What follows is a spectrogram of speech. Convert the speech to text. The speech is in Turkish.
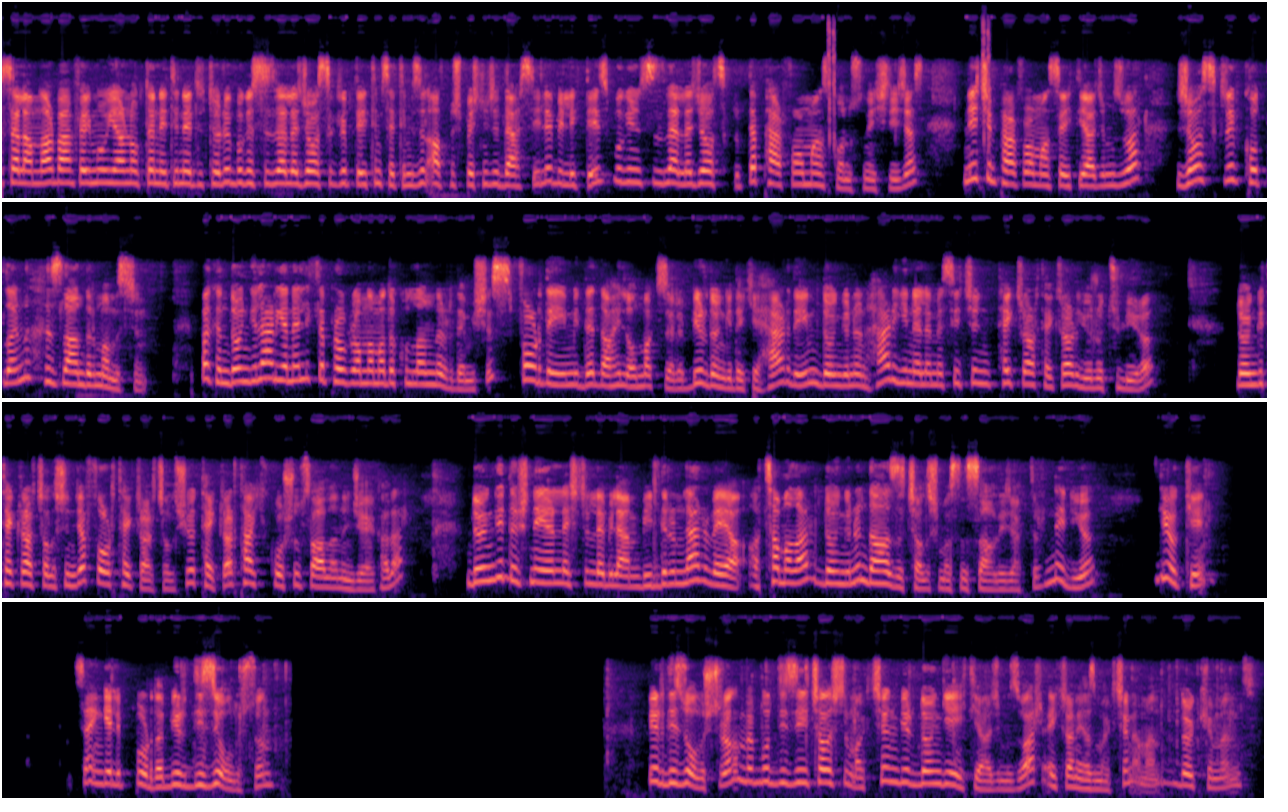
Selamlar ben Fehmi Uyar.net'in editörü. Bugün sizlerle JavaScript eğitim setimizin 65. dersiyle birlikteyiz. Bugün sizlerle JavaScript'te performans konusunu işleyeceğiz. Niçin performansa ihtiyacımız var? JavaScript kodlarını hızlandırmamız için. Bakın döngüler genellikle programlamada kullanılır demişiz. For deyimi de dahil olmak üzere bir döngüdeki her deyim döngünün her yinelemesi için tekrar tekrar yürütülüyor. Döngü tekrar çalışınca for tekrar çalışıyor. Tekrar ta ki koşul sağlanıncaya kadar. Döngü dışına yerleştirilebilen bildirimler veya atamalar döngünün daha hızlı çalışmasını sağlayacaktır. Ne diyor? Diyor ki sen gelip burada bir dizi oluşsun. Bir dizi oluşturalım ve bu diziyi çalıştırmak için bir döngüye ihtiyacımız var. Ekrana yazmak için hemen document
